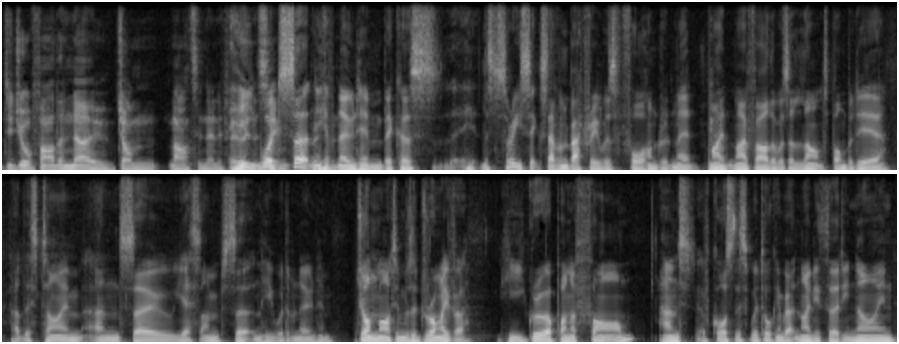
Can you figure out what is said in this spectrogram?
Did your father know John Martin then? If He the would same certainly have known him because the 367 battery was 400 men. My, my father was a Lance Bombardier at this time, and so, yes, I'm certain he would have known him. John Martin was a driver. He grew up on a farm. And of course, this we're talking about 1939.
